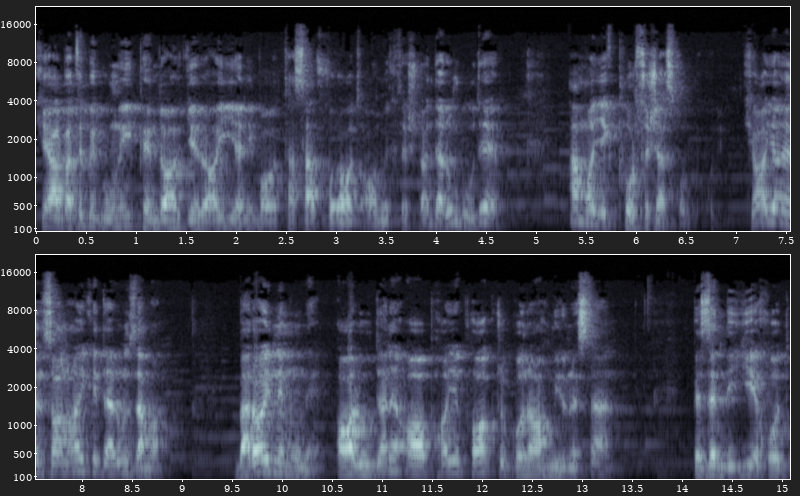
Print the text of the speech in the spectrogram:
که البته به گونه پندارگرایی یعنی با تصورات آمیخته شدن در اون بوده. اما یک پرسش از خود بکنیم که آیا انسانهایی که در اون زمان برای نمونه آلودن آبهای پاک رو گناه می‌دونستند به زندگی خود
